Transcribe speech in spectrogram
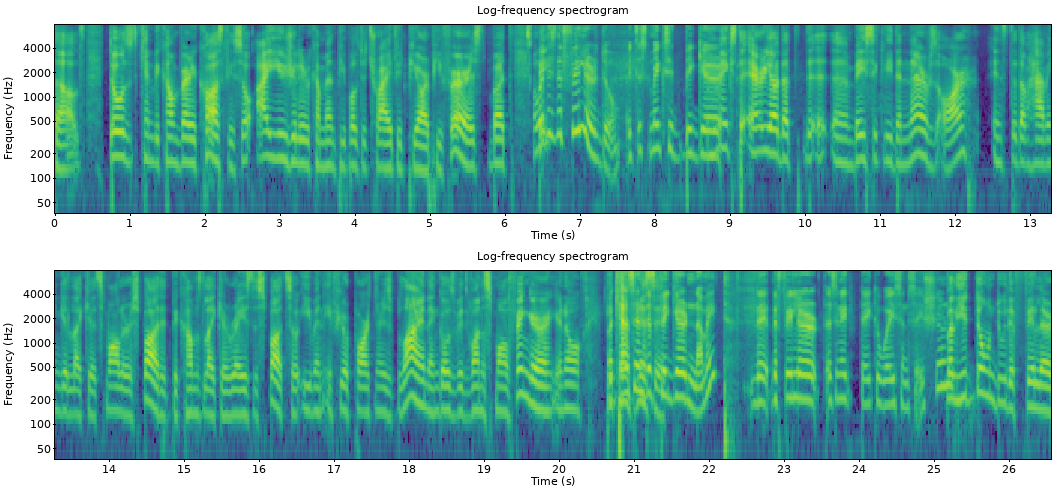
cells, those can become very costly. So I usually recommend people to try it with PRP first, but What ba- does the filler do? It just makes it bigger. makes the area that the, uh, basically the nerves are instead of having it like a smaller spot it becomes like a raised spot so even if your partner is blind and goes with one small finger you know he but can't doesn't miss the it figure numb it? The the filler doesn't it take away sensation? well you don't do the filler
